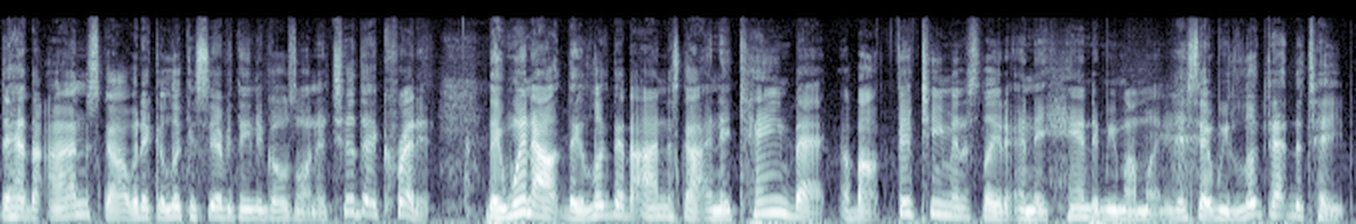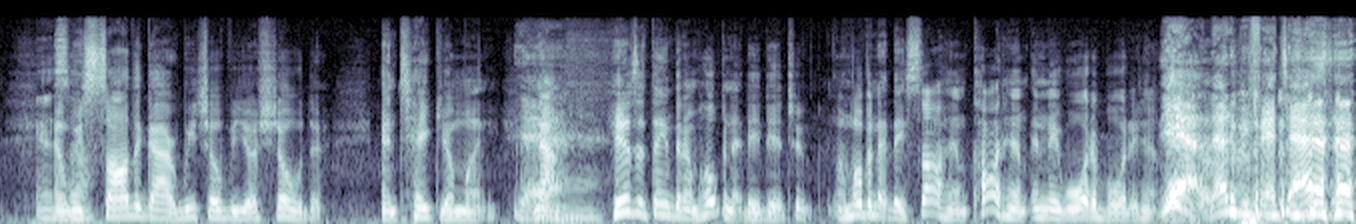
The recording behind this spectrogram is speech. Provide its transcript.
They had the eye in the sky where they could look and see everything that goes on. And to their credit, they went out, they looked at the eye in the sky, and they came back about 15 minutes later and they handed me my money. They said we looked at the tape and, And we saw the guy reach over your shoulder and take your money. Yeah. Now, here's the thing that I'm hoping that they did too. I'm hoping that they saw him, caught him, and they waterboarded him. Yeah, that'd be fantastic.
